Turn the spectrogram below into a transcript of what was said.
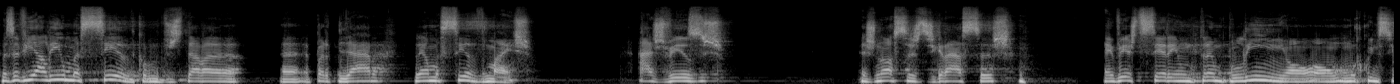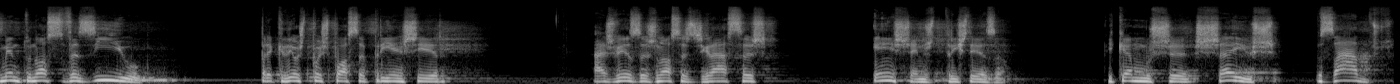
Mas havia ali uma sede, como estava a, a partilhar, é uma sede demais. Às vezes, as nossas desgraças em vez de serem um trampolim ou, ou um reconhecimento do nosso vazio para que Deus depois possa preencher, às vezes as nossas desgraças enchem-nos de tristeza. Ficamos eh, cheios, pesados,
